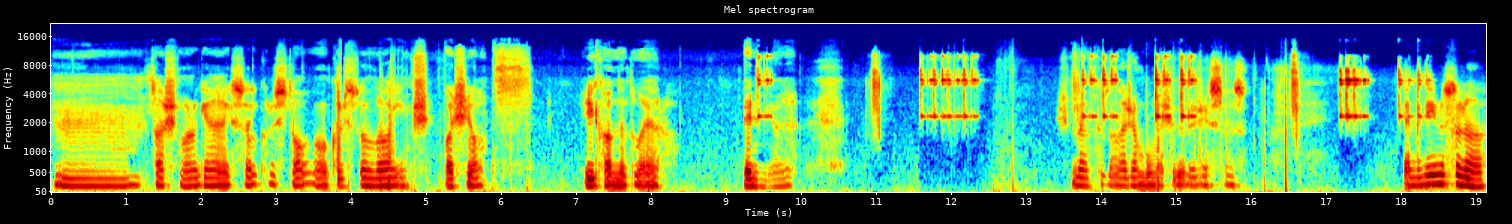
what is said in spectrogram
Hmm, taşları geleneksel kristal. Ama kristal daha iyiymiş. Başlayalım. İlk hamle player. Benim yani. Ben kazanacağım bu maçı göreceksiniz. Ben de değil mi sıra?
